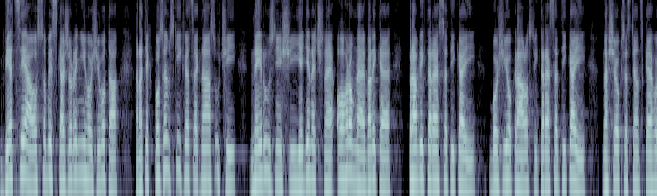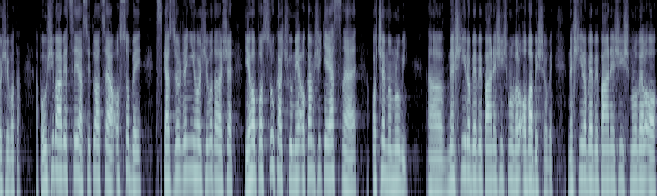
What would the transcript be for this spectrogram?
věci a osoby z každodenního života a na těch pozemských věcech nás učí nejrůznější, jedinečné, ohromné, veliké pravdy, které se týkají Božího království, které se týkají našeho křesťanského života. A používá věci a situace a osoby z každodenního života, takže jeho posluchačům je okamžitě jasné, o čem mluví. V dnešní době by pán Ježíš mluvil o Babišovi. V dnešní době by pán Ježíš mluvil o,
